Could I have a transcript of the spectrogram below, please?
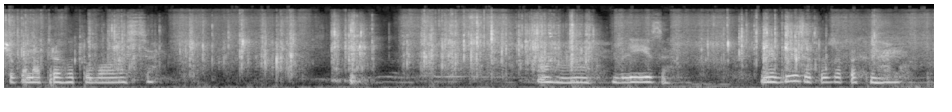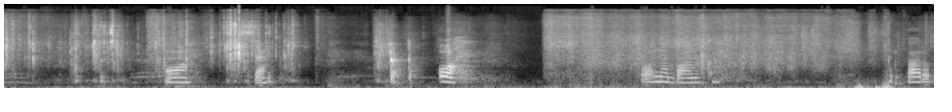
щоб вона приготувалася. Ага, влізе. Не влізе, то запихнемо. О, все. О! Повна банка. Пару,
